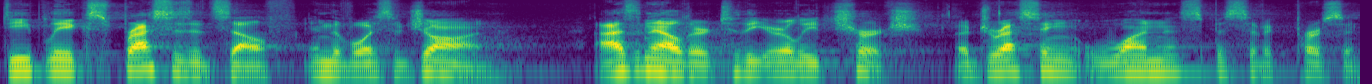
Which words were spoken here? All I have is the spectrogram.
deeply expresses itself in the voice of John as an elder to the early church, addressing one specific person.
